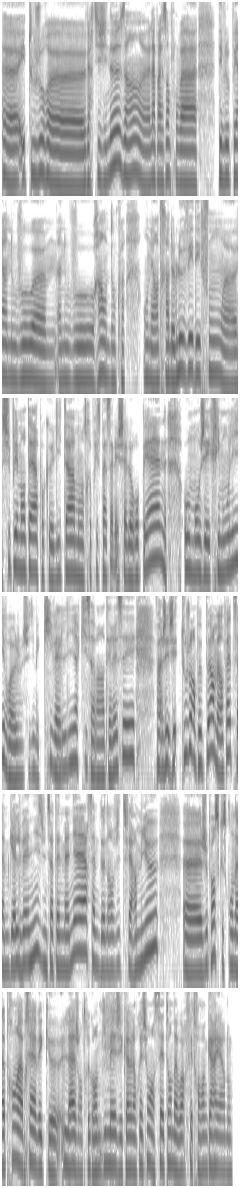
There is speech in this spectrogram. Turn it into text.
euh, est toujours euh, vertigineuse. Hein. Là, par exemple, on va développer un nouveau euh, un nouveau round. Donc, on est en train de lever des fonds euh, supplémentaires pour que l'ITA, mon entreprise, passe à l'échelle européenne. Au moment où j'ai écrit mon livre, je me suis dit mais qui va le lire, qui ça va intéresser? Enfin, j'ai toujours un peu peur, mais en fait, ça me galvanise d'une certaine manière. Ça me donne envie de faire mieux. Euh, je pense que ce qu'on apprend après avec l'âge entre grandes guillemets, j'ai quand même l'impression en 7 ans d'avoir fait 30 ans de carrière, donc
